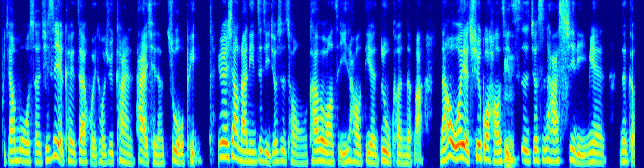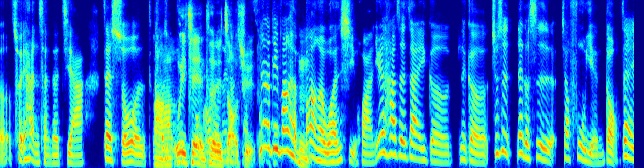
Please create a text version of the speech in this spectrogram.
比较陌生，其实也可以再回头去看他以前的作品，因为像兰宁自己就是从咖啡王子一号店入坑的嘛。然后我也去过好几次，就是他戏里面那个崔汉成的家，嗯、在首尔啊，我以前也特别早去，那个地方很棒啊，嗯、我很喜欢，因为他是在一个那个就是那个是叫富岩洞，在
